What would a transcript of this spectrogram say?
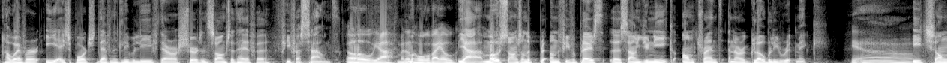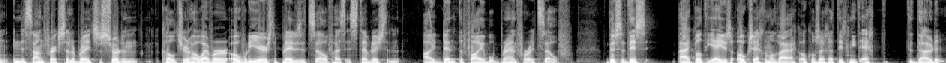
However, EA Sports definitely believe there are certain songs that have a FIFA sound. Oh, ja, maar dat horen wij ook. Ja, most songs on the, on the FIFA playlist uh, sound unique, on trend and are globally rhythmic. Ja. Each song in the soundtrack celebrates a certain culture. However, over the years, the playlist itself has established an identifiable brand for itself. Dus het is eigenlijk wat EA dus ook zegt, en wat wij eigenlijk ook wel zeggen, het is niet echt te duiden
